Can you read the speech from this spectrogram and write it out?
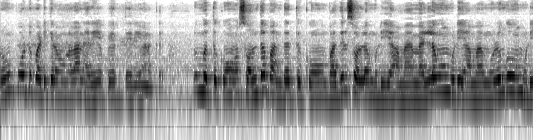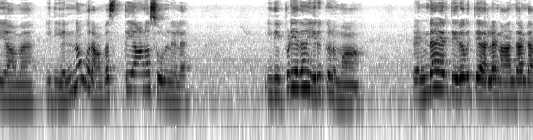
ரூம் போட்டு படிக்கிறவங்கலாம் நிறைய பேர் தெரியும் எனக்கு. குடும்பத்துக்கும் சொந்த பந்தத்துக்கும் பதில் சொல்ல முடியாம மெல்லவும் முடியாம முழுங்கவும் முடியாம இது என்ன ஒரு அவஸ்தையான சூழ்நிலை? இது இப்படியே தான் இருக்கணுமா? ரெண்டாயிரத்தி இருபத்தி ஆறில் நான் தான்டா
